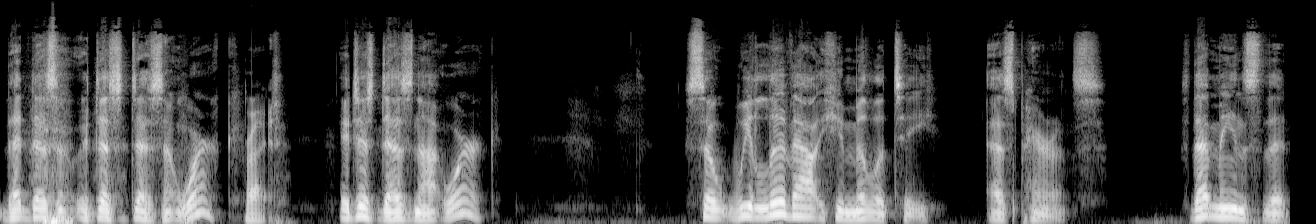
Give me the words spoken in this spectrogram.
That doesn't it just doesn't work. Right. It just does not work. So we live out humility as parents. So that means that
